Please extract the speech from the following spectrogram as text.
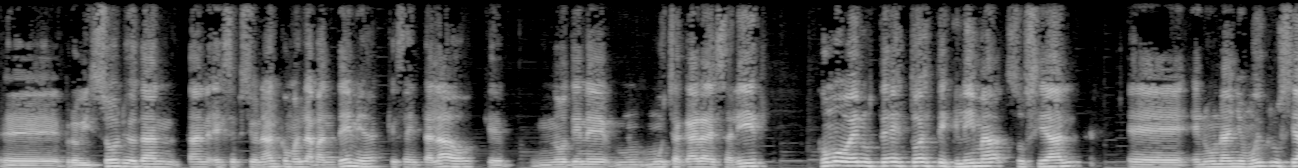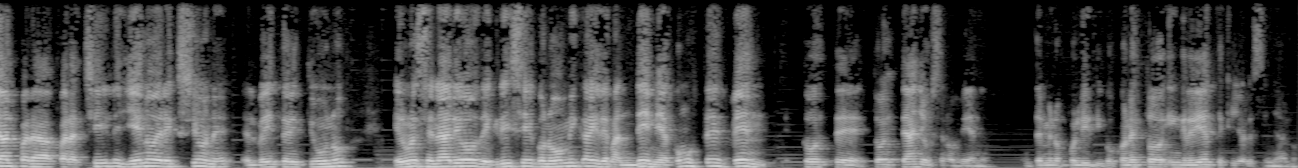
eh, provisorio, tan, tan excepcional como es la pandemia que se ha instalado, que no tiene mucha cara de salir. ¿Cómo ven ustedes todo este clima social? Eh, en un año muy crucial para, para, Chile, lleno de elecciones, el 2021, en un escenario de crisis económica y de pandemia. ¿Cómo ustedes ven todo este, todo este año que se nos viene en términos políticos, con estos ingredientes que yo les señalo?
